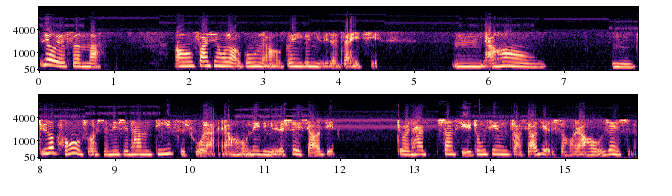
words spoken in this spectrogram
六月份吧，然后发现我老公然后跟一个女的在一起，嗯，然后，嗯，据他朋友说是那是他们第一次出来，然后那个女的是个小姐，就是他上洗浴中心找小姐的时候，然后认识的，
